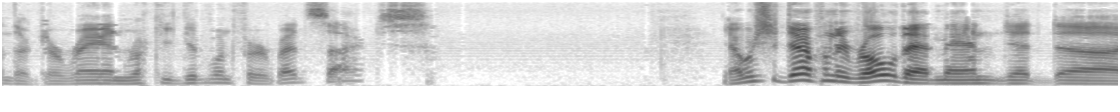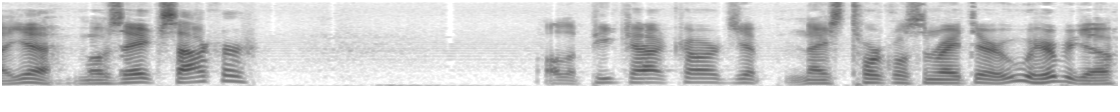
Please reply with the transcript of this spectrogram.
Another Duran rookie, good one for the Red Sox. Yeah, we should definitely roll that, man. Yet, uh, yeah, Mosaic Soccer. All the Peacock cards. Yep, nice Torkelson right there. Ooh, here we go.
